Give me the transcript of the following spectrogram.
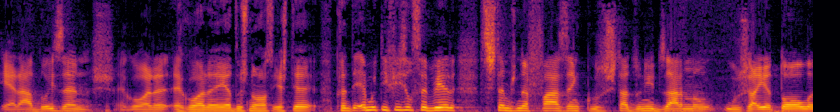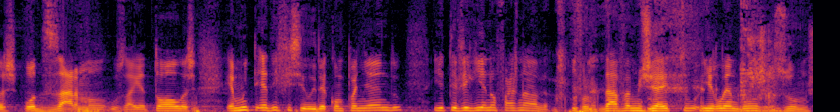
era há dois anos. Agora, agora é dos nossos. Este é, portanto, é muito difícil saber se estamos na fase em que os Estados Unidos armam os ayatollahs ou desarmam os ayatollahs. É, muito, é difícil ir acompanhando e a TV Guia não faz nada, porque dava-me jeito ir lendo uns resumos.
